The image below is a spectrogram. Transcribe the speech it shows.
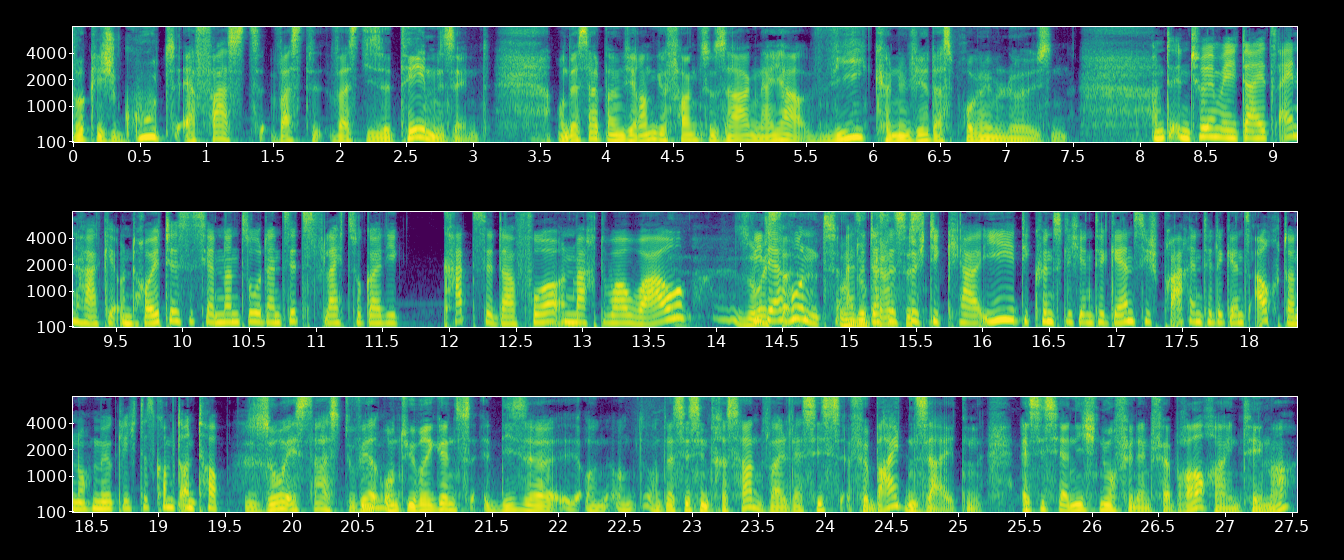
wirklich gut erfasst, was, was diese Themen sind. Und deshalb haben wir angefangen zu sagen, na ja, wie können wir das Problem lösen? Und Entschuldigung, wenn ich da jetzt einhake. Und heute ist es ja dann so, dann sitzt vielleicht sogar die Katze davor und macht wow wow so wie der da, Hund. Also das ist durch die KI, die künstliche Intelligenz, die Sprachintelligenz auch dann noch möglich. Das kommt on top. So ist das. Du wirst, mhm. Und übrigens diese und, und, und das ist interessant, weil das ist für beiden Seiten. Es ist ja nicht nur für den Verbraucher ein Thema,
